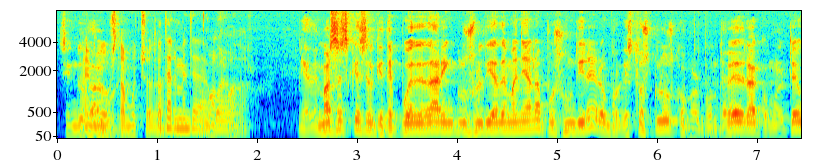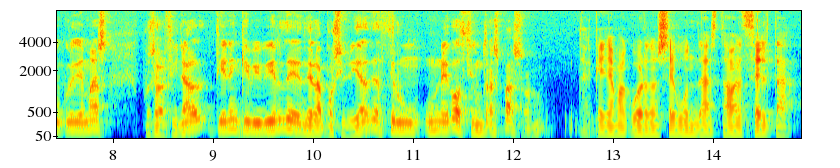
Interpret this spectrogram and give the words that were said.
Sin duda A mí me alguna. gusta mucho. Totalmente de buen acuerdo. jugador. Y además es que es el que te puede dar incluso el día de mañana pues un dinero, porque estos clubs como el Pontevedra, como el Teucro y demás, pues al final tienen que vivir de, de la posibilidad de hacer un, un negocio, un traspaso. ¿no? De aquella me acuerdo en segunda estaba el Celta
